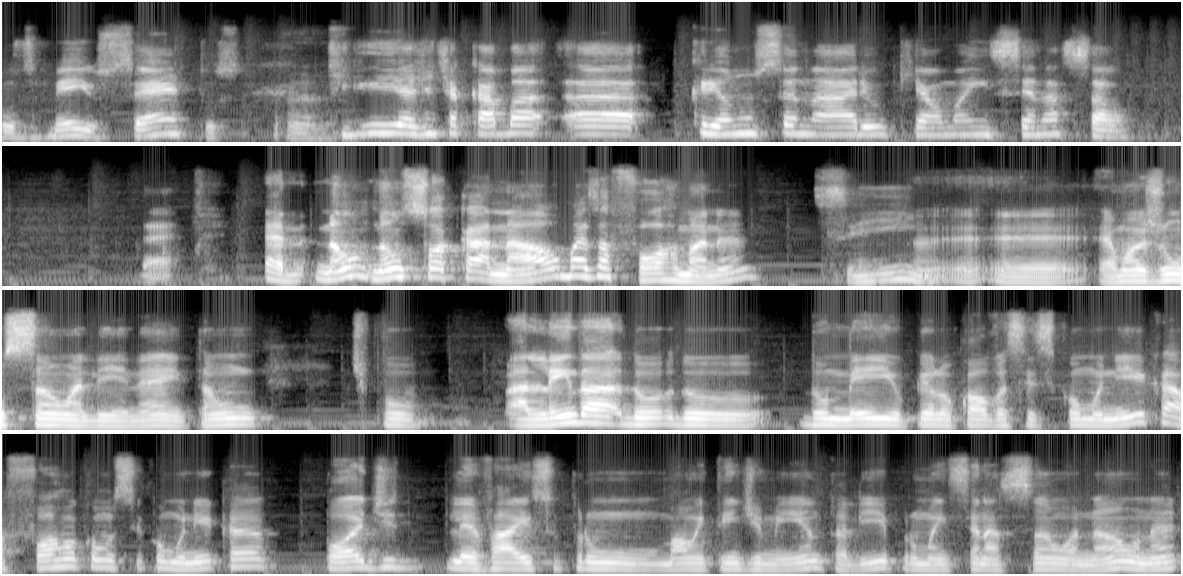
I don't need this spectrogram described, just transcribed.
os meios certos, é. que a gente acaba uh, criando um cenário que é uma encenação. Né? É, não, não só canal, mas a forma, né? Sim. É, é, é uma junção ali, né? Então, tipo, além da, do, do, do, meio pelo qual você se comunica, a forma como se comunica pode levar isso para um mal entendimento ali, para uma encenação ou não, né?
